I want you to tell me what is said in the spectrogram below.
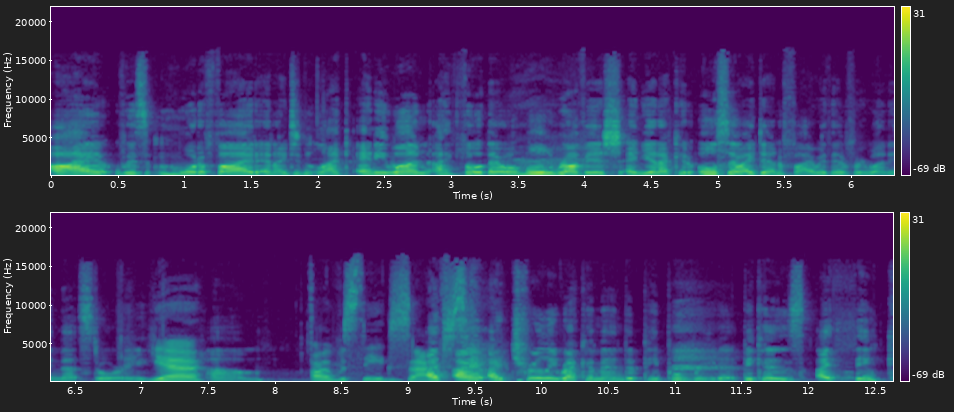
I was mortified and I didn't like anyone. I thought they were all rubbish, and yet I could also identify with everyone in that story. Yeah, Um, I was the I, exact. I, same. I truly recommend that people read it because I think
